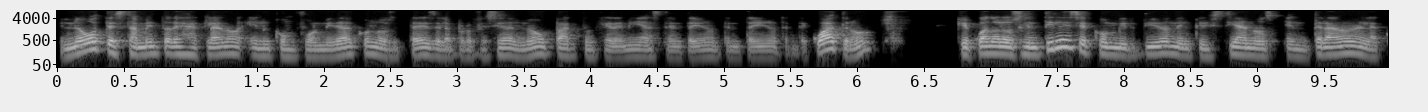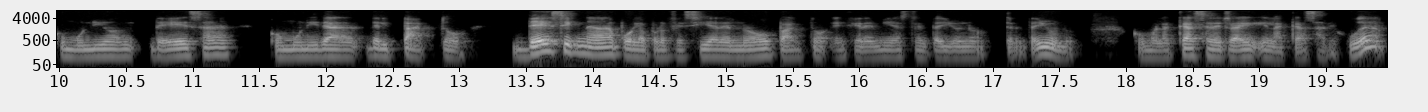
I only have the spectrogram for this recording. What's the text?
el Nuevo Testamento deja claro en conformidad con los detalles de la profecía del Nuevo Pacto en Jeremías 31, 31, 34, que cuando los gentiles se convirtieron en cristianos, entraron en la comunión de esa comunidad del pacto designada por la profecía del nuevo pacto en Jeremías 31, 31, como la casa de Israel y la casa de Judá.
